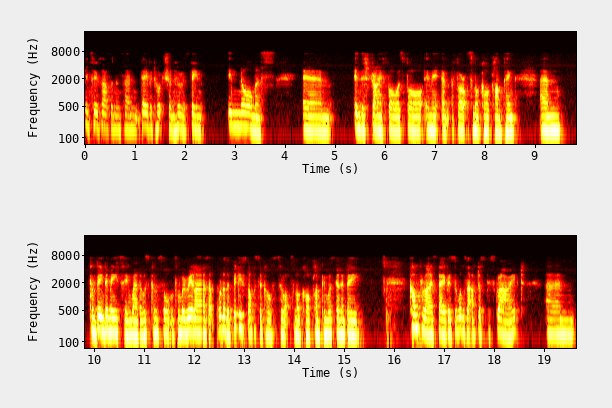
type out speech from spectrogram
in 2010, David Hutchon, who has been enormous um, in this drive forwards for um, for optimal cord clamping, um, convened a meeting where there was consultants, and we realised that one of the biggest obstacles to optimal cord clamping was going to be compromised babies, the ones that I've just described. Um,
